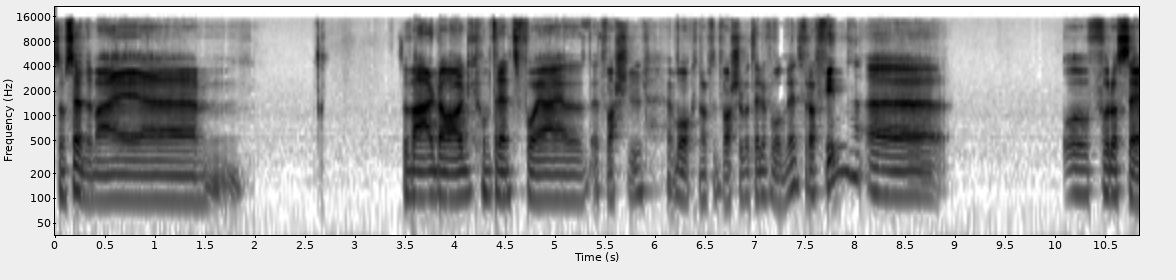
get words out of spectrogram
som sender meg eh, Så hver dag omtrent får jeg et varsel. Jeg våkner opp til et varsel på telefonen min fra Finn. Eh, og for å se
